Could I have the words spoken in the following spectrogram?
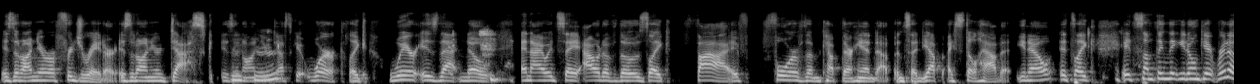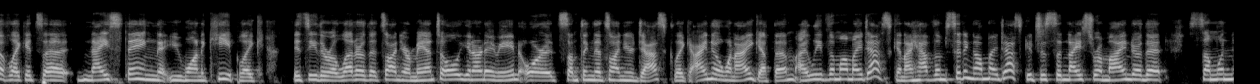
Is it on your refrigerator? Is it on your desk? Is it mm-hmm. on your mm-hmm. desk at work? Like, where is that note? And I would say, out of those like five, four of them kept their hand up and said, Yep, I still have it. You know, it's like, it's something that you don't get rid of. Like, it's a nice thing that you want to keep. Like, it's either a letter that's on your mantle, you know what I mean? Or it's something that's on your desk. Like, I know when I get them, I leave them on my desk and I have them sitting on my desk. It's just a nice reminder that someone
